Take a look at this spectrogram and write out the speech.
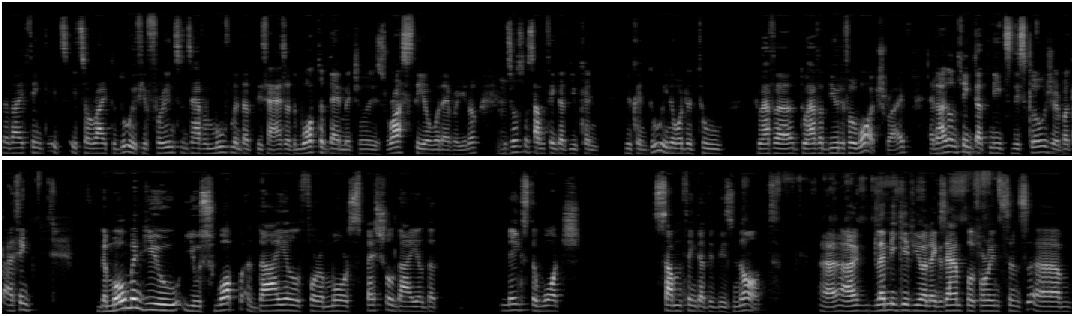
that I think it's it's all right to do. If you, for instance, have a movement that this has a water damage or is rusty or whatever, you know, mm. it's also something that you can you can do in order to to have a to have a beautiful watch, right? And I don't think that needs disclosure, but I think the moment you you swap a dial for a more special dial that makes the watch something that it is not. Uh, uh, let me give you an example. For instance, um,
